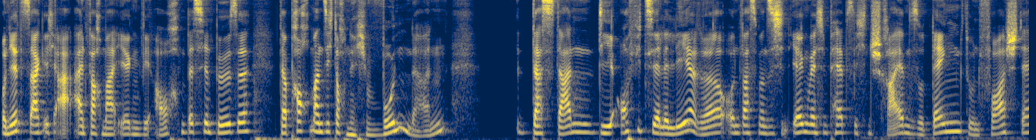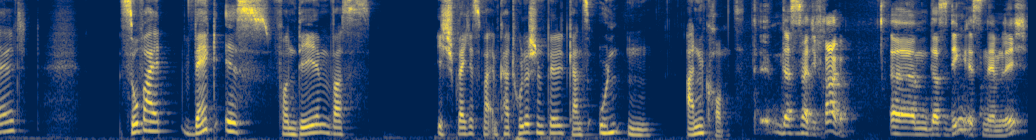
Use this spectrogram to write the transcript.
Und jetzt sage ich einfach mal irgendwie auch ein bisschen böse, da braucht man sich doch nicht wundern, dass dann die offizielle Lehre und was man sich in irgendwelchen päpstlichen Schreiben so denkt und vorstellt, so weit weg ist von dem, was ich spreche jetzt mal im katholischen Bild ganz unten ankommt. Das ist halt die Frage. Ähm, das Ding ist nämlich,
